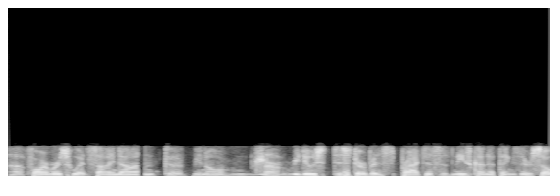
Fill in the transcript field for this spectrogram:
uh, farmers who had signed on to you know sure. reduce disturbance practices and these kind of things there so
